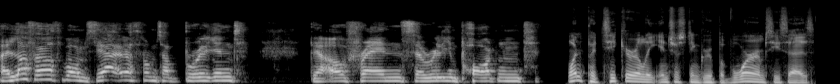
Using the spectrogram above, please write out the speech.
I love earthworms. Yeah, earthworms are brilliant. They're our friends. They're really important. One particularly interesting group of worms, he says,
